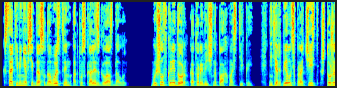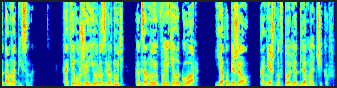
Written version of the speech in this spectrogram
Кстати, меня всегда с удовольствием отпускали с глаз долой. Вышел в коридор, который вечно пах мастикой. Не терпелось прочесть, что же там написано. Хотел уже ее развернуть, как за мной вылетела гуар. Я побежал, конечно, в туалет для мальчиков.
